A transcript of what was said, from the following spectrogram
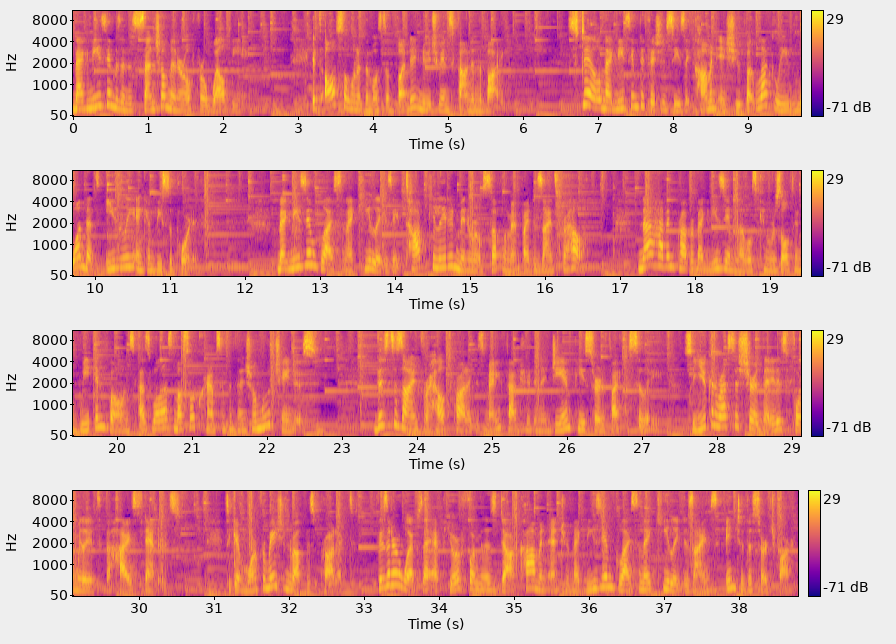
Magnesium is an essential mineral for well-being. It's also one of the most abundant nutrients found in the body. Still, magnesium deficiency is a common issue, but luckily one that's easily and can be supported. Magnesium glycinate chelate is a top chelated mineral supplement by Designs for Health. Not having proper magnesium levels can result in weakened bones as well as muscle cramps and potential mood changes. This Design for Health product is manufactured in a GMP certified facility, so you can rest assured that it is formulated to the highest standards. To get more information about this product, visit our website at pureformulas.com and enter magnesium glycinate chelate designs into the search bar.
